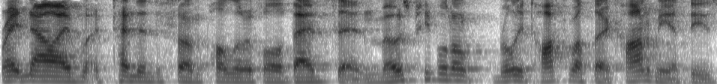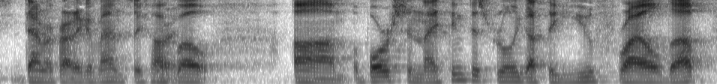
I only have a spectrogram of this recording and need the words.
right now, I've attended some political events, and most people don't really talk about the economy at these Democratic events. They talk Right. about um, abortion. I think this really got the youth riled up.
